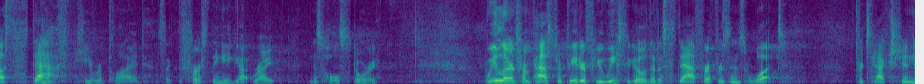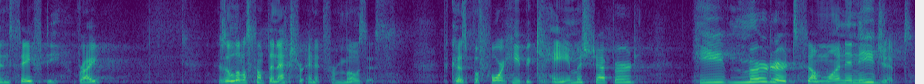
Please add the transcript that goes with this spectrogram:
A staff, he replied. It's like the first thing he got right in this whole story. We learned from Pastor Peter a few weeks ago that a staff represents what? Protection and safety, right? There's a little something extra in it for Moses. Because before he became a shepherd, he murdered someone in Egypt.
